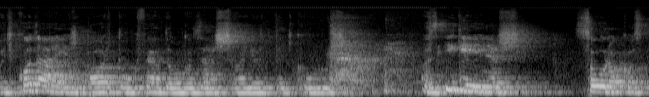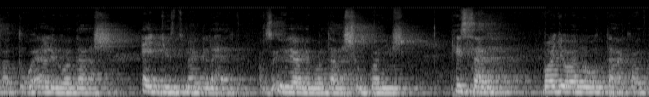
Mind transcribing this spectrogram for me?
hogy Kodály és Bartók feldolgozással jött egy kórus. Az igényes, szórakoztató előadás együtt meg lehet az ő előadásukban is, hiszen magyar nótákat,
